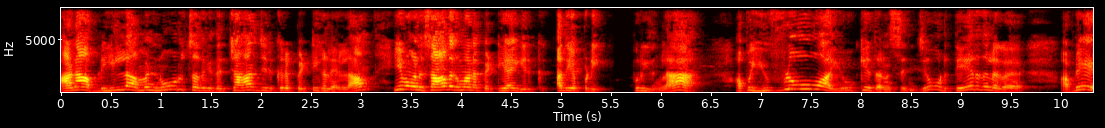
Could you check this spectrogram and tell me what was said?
ஆனா அப்படி இல்லாம நூறு சதவீத சார்ஜ் இருக்கிற பெட்டிகள் எல்லாம் இவங்களுக்கு சாதகமான பெட்டியா இருக்கு. அது எப்படி? புரியுதுங்களா? அப்ப இவ்வளோ அயோக்கியதனம் செஞ்சு ஒரு தேர்தலை அப்படியே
